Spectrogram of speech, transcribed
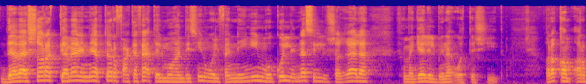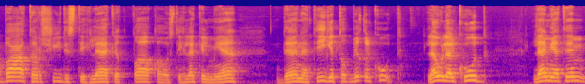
ده بشرك كمان إن هي بترفع كفاءة المهندسين والفنيين وكل الناس اللي شغالة في مجال البناء والتشييد. رقم أربعة ترشيد استهلاك الطاقة واستهلاك المياه. ده نتيجة تطبيق الكود. لولا الكود لم يتم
